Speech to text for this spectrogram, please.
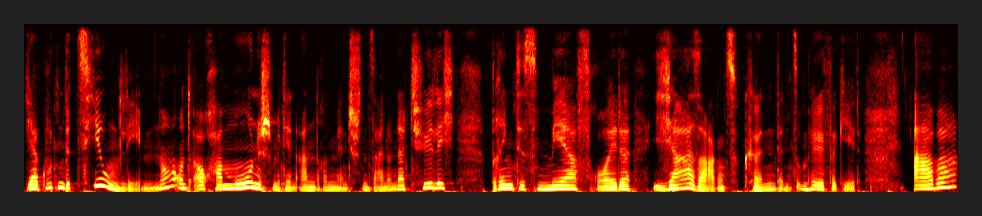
ja, guten Beziehungen leben, ne? Und auch harmonisch mit den anderen Menschen sein. Und natürlich bringt es mehr Freude, Ja sagen zu können, wenn es um Hilfe geht. Aber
